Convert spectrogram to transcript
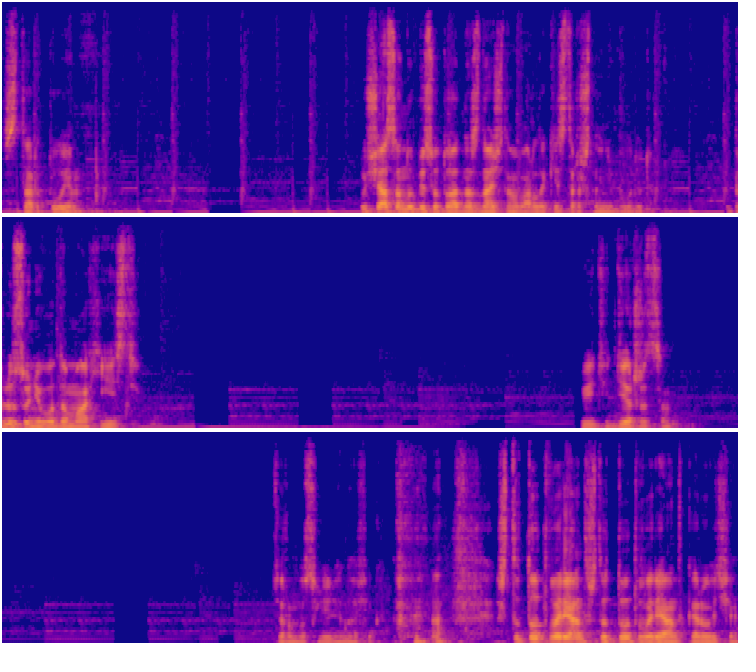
Стартуем. Ну, сейчас Анубису то однозначно варлоки страшны не будут. Плюс у него дамаг есть. Видите, держится. Все равно слили нафиг. Что тот вариант, что тот вариант, короче.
